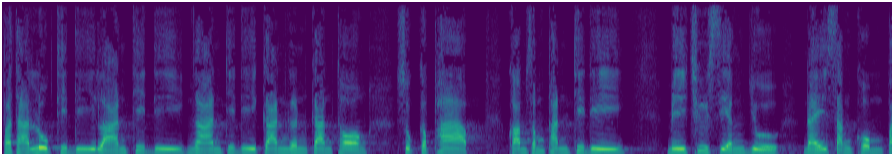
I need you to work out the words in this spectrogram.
ประทานลูกที่ดีหลานที่ดี งานที่ดีการเงินการทอง สุขภาพ ความสัมพันธ์ที่ดี มีชื่อเสียงอยู่ในสังคมไป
